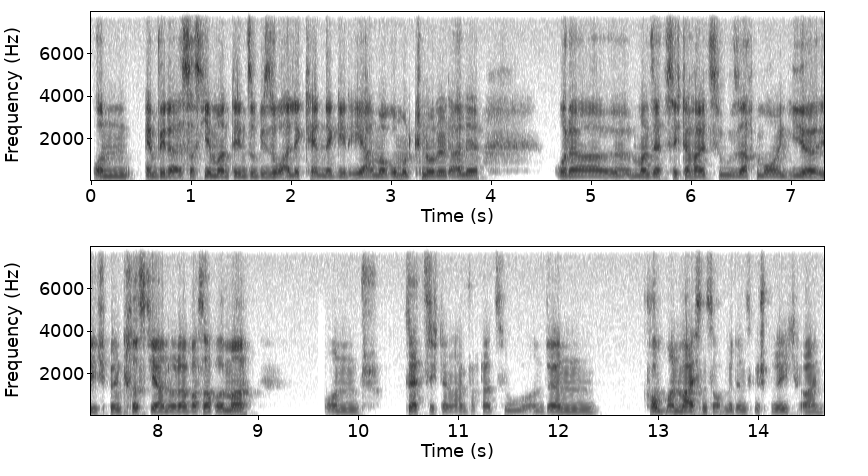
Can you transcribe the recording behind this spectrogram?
Und entweder ist das jemand, den sowieso alle kennen, der geht eh einmal rum und knuddelt alle. Oder äh, man setzt sich da halt zu, sagt Moin hier, ich bin Christian oder was auch immer. Und setzt sich dann einfach dazu und dann kommt man meistens auch mit ins Gespräch rein.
